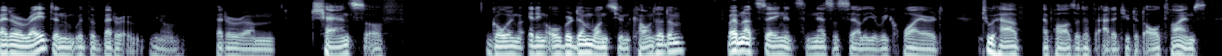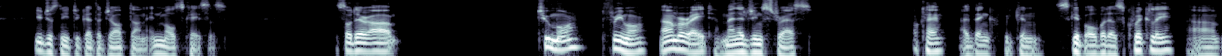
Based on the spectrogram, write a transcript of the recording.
better rate and with a better you know better um, chance of going getting over them once you encounter them but i'm not saying it's necessarily required to have a positive attitude at all times. You just need to get the job done in most cases. So there are two more three more. Number eight managing stress. Okay i think we can skip over this quickly. Um,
